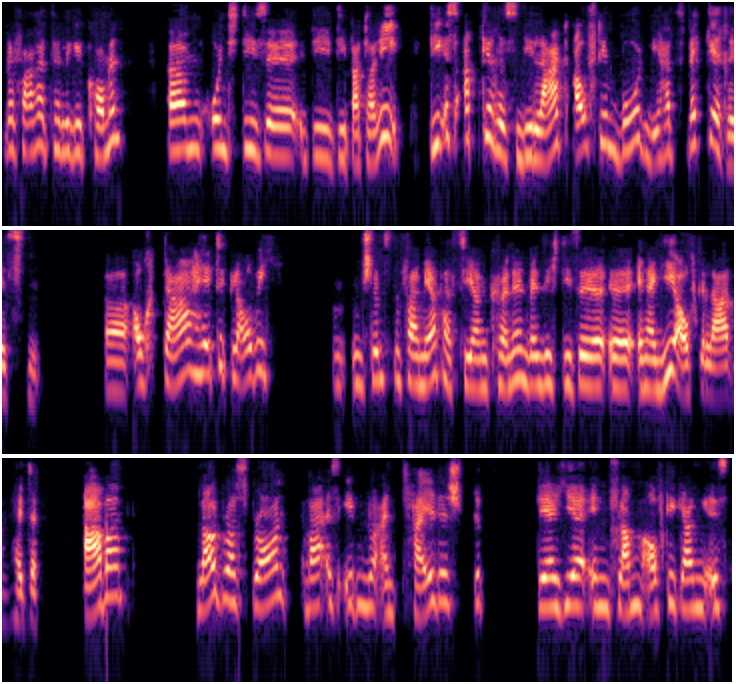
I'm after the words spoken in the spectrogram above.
der Fahrradtelle gekommen. Ähm, und diese, die, die Batterie, die ist abgerissen, die lag auf dem Boden, die hat's weggerissen. Äh, auch da hätte, glaube ich, im schlimmsten Fall mehr passieren können, wenn sich diese äh, Energie aufgeladen hätte. Aber laut Ross Braun war es eben nur ein Teil des Spritz, der hier in Flammen aufgegangen ist.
